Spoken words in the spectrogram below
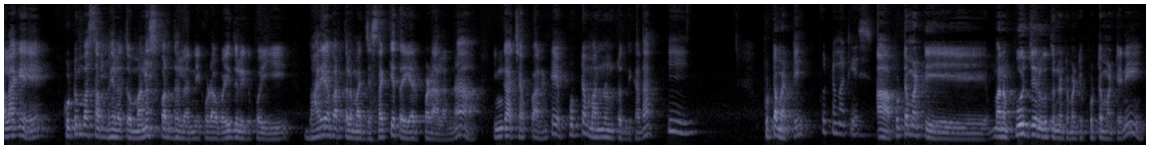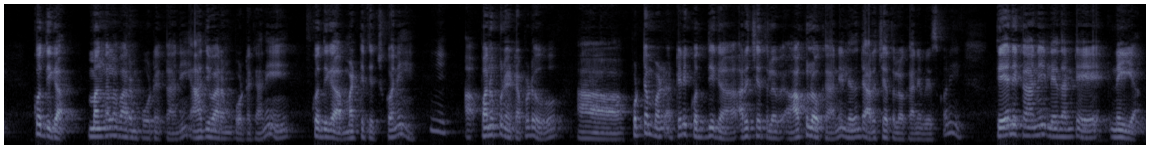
అలాగే కుటుంబ సభ్యులతో మనస్పర్ధలన్నీ కూడా వైదొలిగిపోయి భార్యాభర్తల మధ్య సఖ్యత ఏర్పడాలన్నా ఇంకా చెప్పాలంటే పుట్ట మన్ను ఉంటుంది కదా. పుట్టమట్టి పుట్టమట్టి. ఆ పుట్టమట్టి మన పూజ జరుగుతున్నటువంటి పుట్టమట్టిని కొద్దిగా మంగళవారం పూట కానీ ఆదివారం పూట కానీ కొద్దిగా మట్టి తెచ్చుకొని. ఆ పనుకునేటప్పుడు ఆ పుట్టమట్టిని కొద్దిగా అరచేతిలో ఆకులో కానీ లేదంటే అరచేతిలో కానీ వేసుకొని తేనె కానీ లేదంటే నెయ్యి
